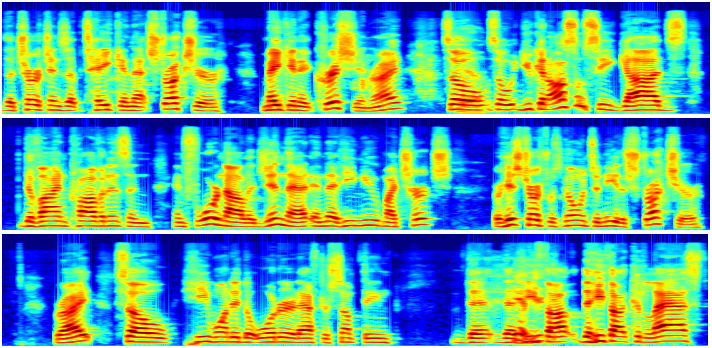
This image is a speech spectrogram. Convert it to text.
the church ends up taking that structure, making it Christian, right? So Yeah. so you can also see God's divine providence and and foreknowledge in that and that he knew my church or his church was going to need a structure right so he wanted to order it after something that that Yeah, he thought that he thought could last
